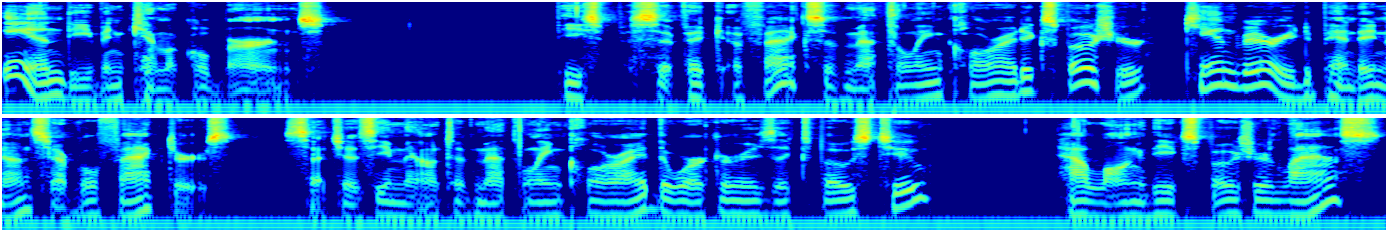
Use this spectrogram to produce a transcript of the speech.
and even chemical burns. The specific effects of methylene chloride exposure can vary depending on several factors, such as the amount of methylene chloride the worker is exposed to, how long the exposure lasts,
